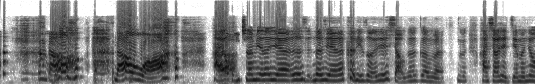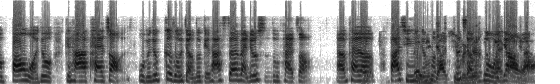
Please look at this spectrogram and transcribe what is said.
然后，然后我还有我们身边那些那些课题组的那些小哥哥们，还小姐姐们就帮我就给他拍照，我们就各种角度给他三百六十度拍照，然后拍到发群里就说这小哥哥我要了，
